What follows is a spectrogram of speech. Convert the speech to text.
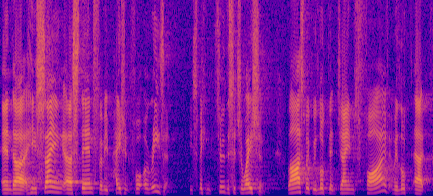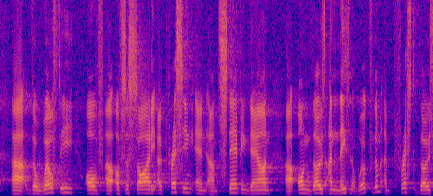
And uh, he's saying, uh, stand firm, be patient for a reason. He's speaking to the situation. Last week we looked at James 5 and we looked at uh, the wealthy of, uh, of society oppressing and um, stamping down uh, on those underneath them that work for them, oppressed those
